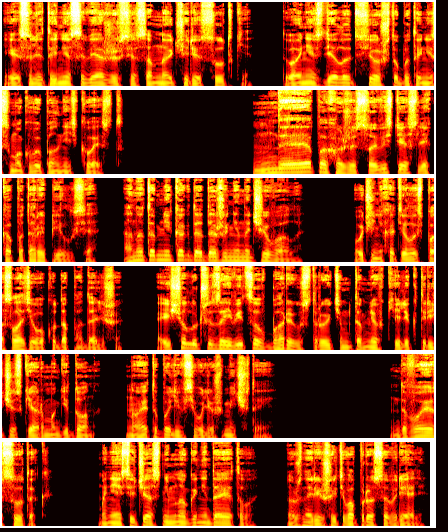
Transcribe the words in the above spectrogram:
Если ты не свяжешься со мной через сутки, то они сделают все, чтобы ты не смог выполнить квест. Да, похоже, совесть я слегка поторопился. Она там никогда даже не ночевала. Очень хотелось послать его куда подальше. А еще лучше заявиться в бар и устроить им там легкий электрический Армагеддон. Но это были всего лишь мечты. Двое суток. Мне сейчас немного не до этого. Нужно решить вопросы в реале.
